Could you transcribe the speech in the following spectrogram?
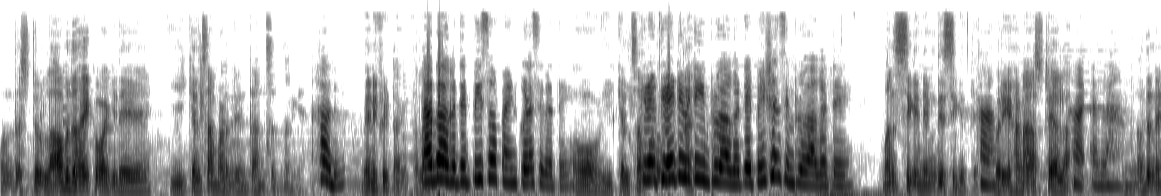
ಒಂದಷ್ಟು ಲಾಭದಾಯಕವಾಗಿದೆ ಈ ಕೆಲಸ ಮಾಡಿದ್ರೆ ಅಂತ ಅನ್ಸುತ್ತೆ ನನಗೆ. ಹೌದು. ಬೆನಿಫಿಟ್ ಆಗುತ್ತಲ್ಲ? ಲಾಭ ಆಗುತ್ತೆ ಪೀಸ್ ಆಫ್ ಮೈಂಡ್ ಕೂಡ ಸಿಗುತ್ತೆ. ಓ ಈ ಕೆಲಸ ಕ್ರಿಯೇಟಿವಿಟಿ ಇಂಪ್ರೂವ್ ಆಗುತ್ತೆ ಪೇಷನ್ಸ್ ಇಂಪ್ರೂವ್ ಆಗುತ್ತೆ. ಮನಸ್ಸಿಗೆ ನೆಮ್ಮದಿ ಸಿಗುತ್ತೆ. ಬರೀ ಹಣ ಅಷ್ಟೇ ಅಲ್ಲ. ಅದನ್ನೇ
